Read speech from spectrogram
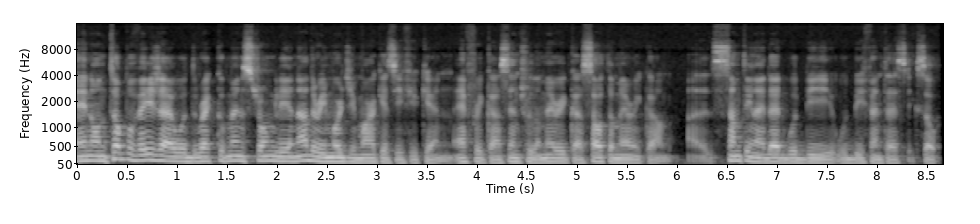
And on top of Asia, I would recommend strongly another emerging markets if you can, Africa, Central America, South America, uh, something like that would be would be fantastic. So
